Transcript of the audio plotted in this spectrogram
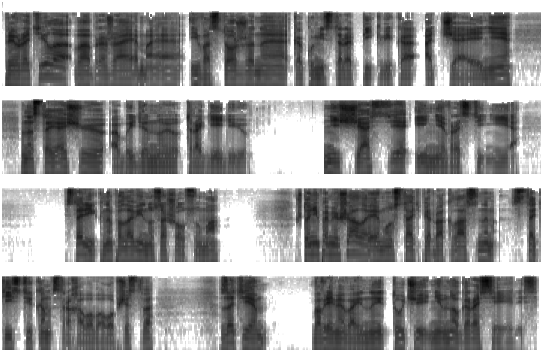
превратило воображаемое и восторженное, как у мистера Пиквика, отчаяние в настоящую обыденную трагедию несчастье и неврастения. Старик наполовину сошел с ума, что не помешало ему стать первоклассным статистиком страхового общества. Затем, во время войны, тучи немного рассеялись.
